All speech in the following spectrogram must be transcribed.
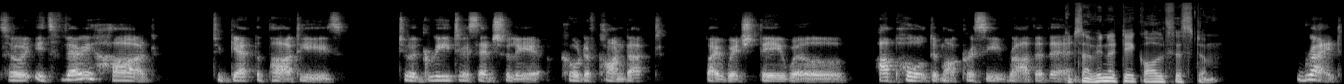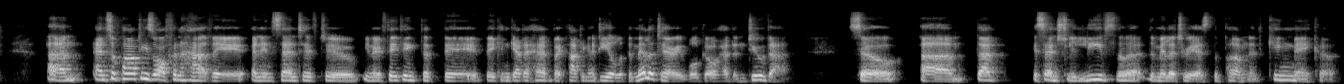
So it's very hard to get the parties to agree to essentially a code of conduct by which they will uphold democracy rather than. It's a winner take all system. Right. Um, and so parties often have a an incentive to, you know, if they think that they they can get ahead by cutting a deal with the military, we'll go ahead and do that. So um, that essentially leaves the, the military as the permanent kingmaker.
